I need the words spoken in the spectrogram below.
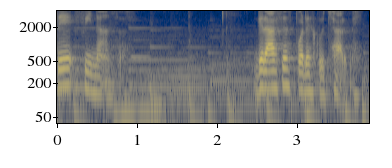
de finanzas. Gracias por escucharme.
